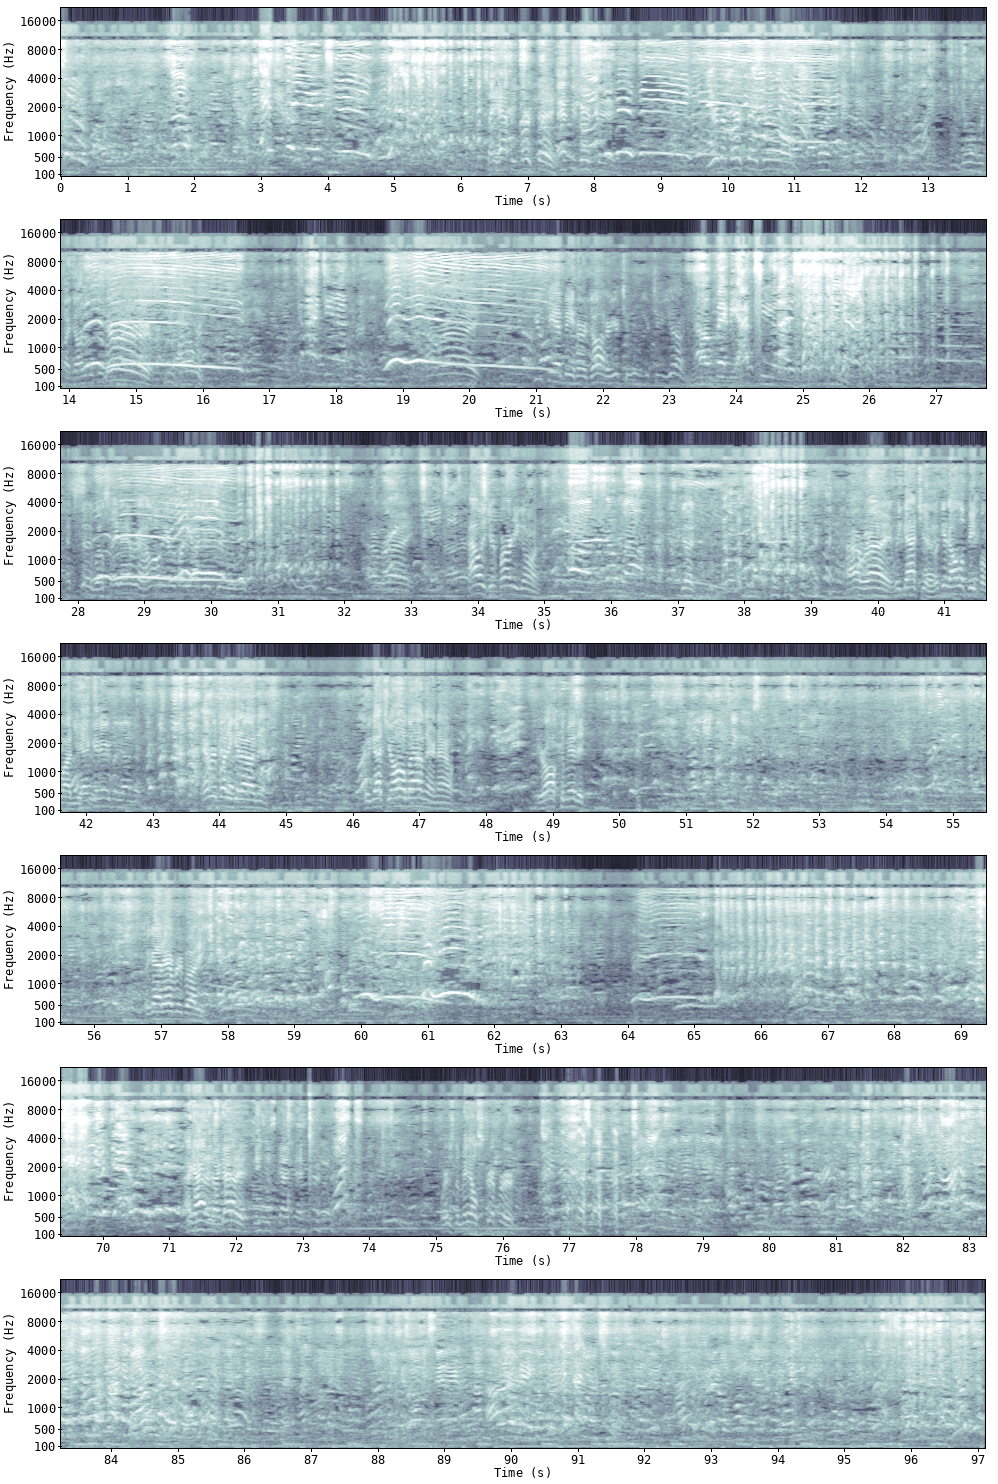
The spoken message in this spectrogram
YouTube. Oh, it's for YouTube. Say happy birthday. Happy Happy birthday. birthday. You're the birthday girl. How much? Can- uh, Can you get one with my daughter? Sure. Come on, Tina. All right. You can't be her daughter. You're too. You're too young. Oh, baby, I'm too young. That's good. Well, say to every, hello to everybody on YouTube. All right. How is your party going? Oh, so well. Good. All right, we got you. Look at all the people on you. Yeah, get everybody on there. Everybody get on there. We got you all down there now. You're all committed. We got everybody. I got it. I got it. He just got that. What? Where's the male stripper? I'm not. I'm not. I'm telling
